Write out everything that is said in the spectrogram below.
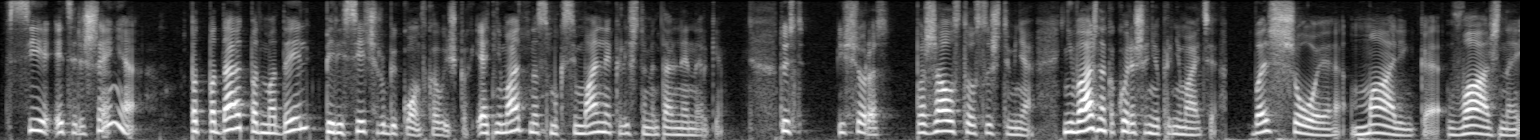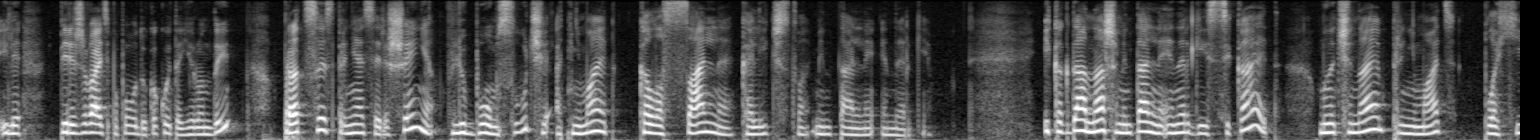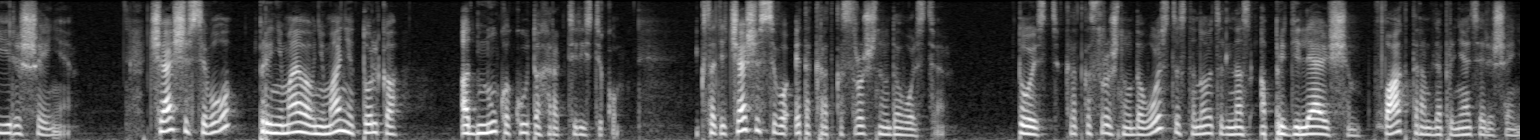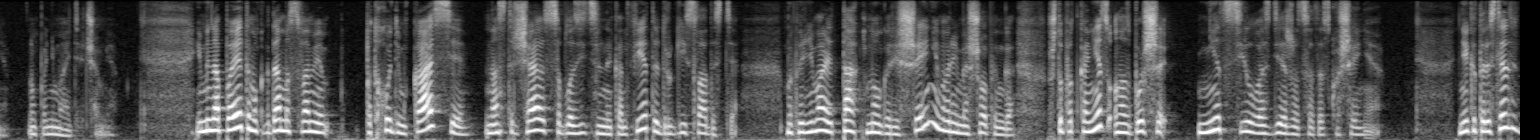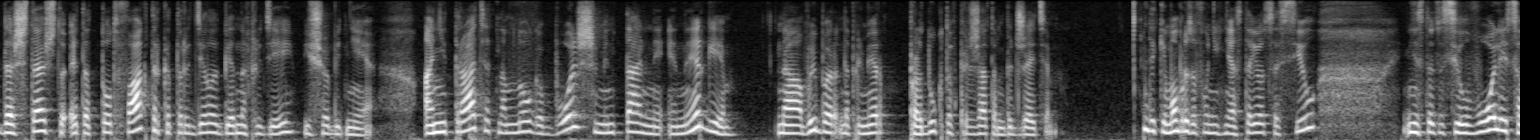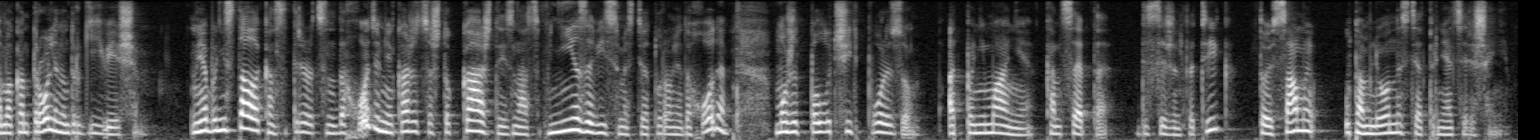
Все эти решения подпадают под модель «пересечь Рубикон» в кавычках и отнимают у нас максимальное количество ментальной энергии. То есть, еще раз, пожалуйста, услышьте меня. Неважно, какое решение принимаете. Большое, маленькое, важное или переживаете по поводу какой-то ерунды, процесс принятия решения в любом случае отнимает колоссальное количество ментальной энергии. И когда наша ментальная энергия иссякает, мы начинаем принимать плохие решения. Чаще всего принимая во внимание только одну какую-то характеристику. И, кстати, чаще всего это краткосрочное удовольствие. То есть краткосрочное удовольствие становится для нас определяющим фактором для принятия решения. Ну, понимаете, о чем я. Именно поэтому, когда мы с вами подходим к кассе, нас встречают соблазнительные конфеты и другие сладости. Мы принимали так много решений во время шопинга, что под конец у нас больше нет сил воздерживаться от искушения. Некоторые исследователи даже считают, что это тот фактор, который делает бедных людей еще беднее. Они тратят намного больше ментальной энергии на выбор, например, продуктов при сжатом бюджете. Таким образом, у них не остается сил, не остается сил воли, самоконтроля на другие вещи – но я бы не стала концентрироваться на доходе. Мне кажется, что каждый из нас, вне зависимости от уровня дохода, может получить пользу от понимания концепта decision fatigue, той самой утомленности от принятия решений.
